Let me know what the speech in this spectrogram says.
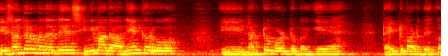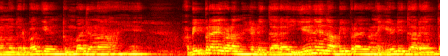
ಈ ಸಂದರ್ಭದಲ್ಲಿ ಸಿನಿಮಾದ ಅನೇಕರು ಈ ನಟ್ಟು ಬೋಲ್ಟು ಬಗ್ಗೆ ಟೈಟ್ ಮಾಡಬೇಕು ಅನ್ನೋದ್ರ ಬಗ್ಗೆ ತುಂಬ ಜನ ಅಭಿಪ್ರಾಯಗಳನ್ನು ಹೇಳಿದ್ದಾರೆ. ಏನೇನು ಅಭಿಪ್ರಾಯಗಳನ್ನು ಹೇಳಿದ್ದಾರೆ ಅಂತ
